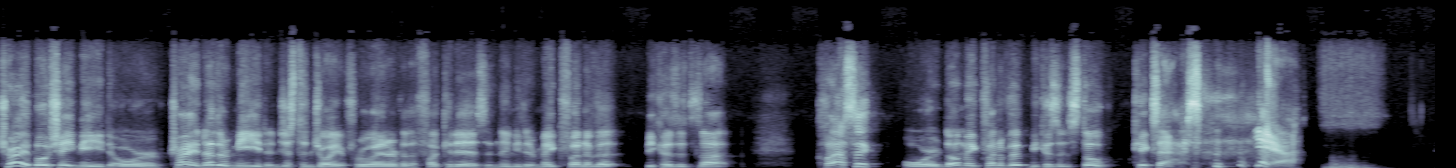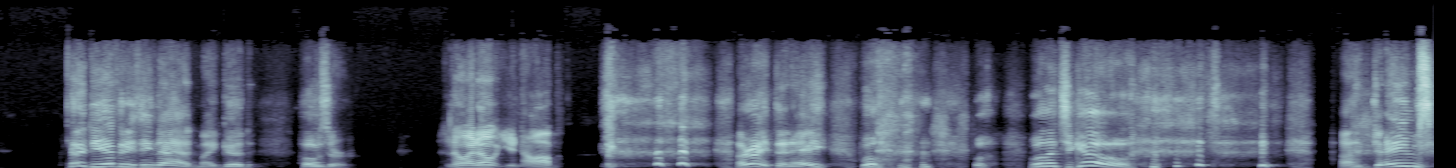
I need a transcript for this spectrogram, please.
try a Bochet mead or try another mead and just enjoy it for whatever the fuck it is, and then either make fun of it because it's not classic or don't make fun of it because it still kicks ass. yeah. Hey, do you have anything to add, my good hoser? No, I don't, you knob. All right, then, eh? We'll, we'll, we'll let you go. I'm James.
